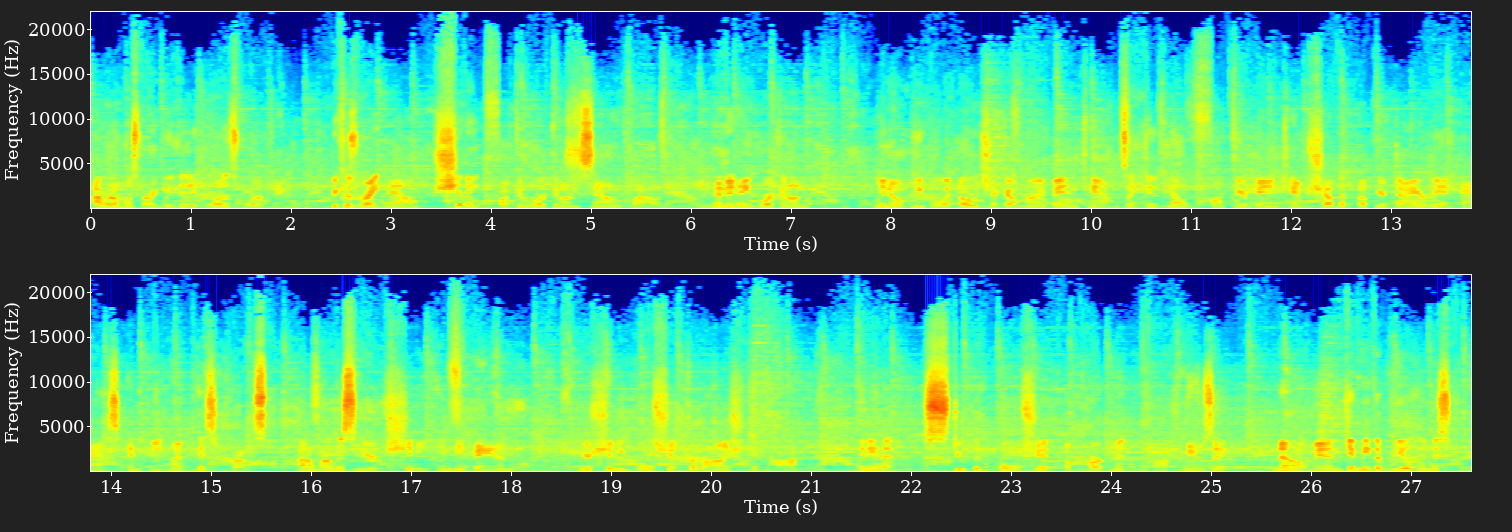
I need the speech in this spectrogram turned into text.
I would almost argue that it was working. Because right now, shit ain't fucking working on SoundCloud. Mm. And it ain't working on, you know, people like, oh, check out my Bandcamp. It's like, dude, no, fuck your Bandcamp. Shove it up your diarrhea ass and eat my piss crust. I don't want to listen to your shitty indie band, your shitty bullshit garage hip hop, any of that stupid bullshit apartment pop music. No, man, give me the real industry.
